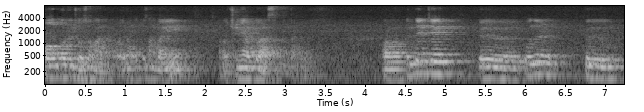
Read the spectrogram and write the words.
허브를 조성하는 거 이런 것도 상당히 어, 중요할 것 같습니다. 어, 근데 이제 그 오늘 그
